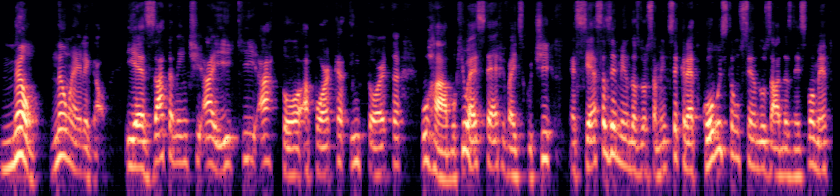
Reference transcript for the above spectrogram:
Não, não é ilegal. E é exatamente aí que a, to a porca entorta o rabo. O que o STF vai discutir é se essas emendas do orçamento secreto, como estão sendo usadas nesse momento,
